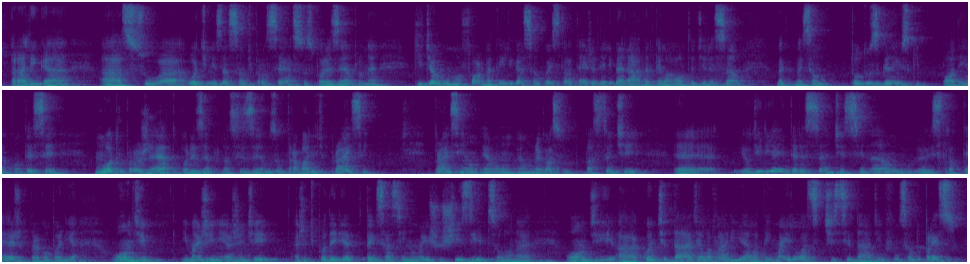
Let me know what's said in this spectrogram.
para ligar a sua otimização de processos, por exemplo, né? que de alguma forma tem ligação com a estratégia deliberada pela alta direção, mas, mas são todos ganhos que podem acontecer. Num outro projeto, por exemplo, nós fizemos um trabalho de pricing. Pricing é um, é um é negócio bastante é, eu diria interessante, se não é, estratégico para a companhia, onde, imagine, a gente, a gente poderia pensar assim num eixo XY, né? onde a quantidade ela varia, ela tem uma elasticidade em função do preço.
